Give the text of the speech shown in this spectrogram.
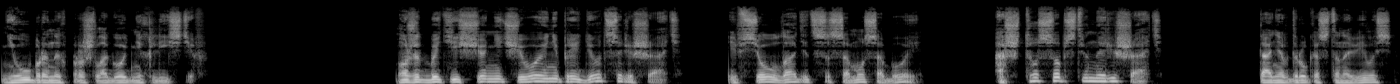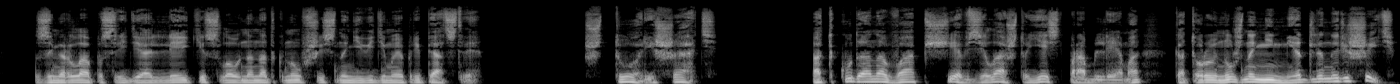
неубранных прошлогодних листьев. Может быть, еще ничего и не придется решать и все уладится само собой. А что, собственно, решать? Таня вдруг остановилась, замерла посреди аллейки, словно наткнувшись на невидимое препятствие. Что решать? Откуда она вообще взяла, что есть проблема, которую нужно немедленно решить?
